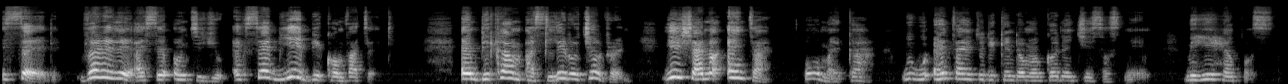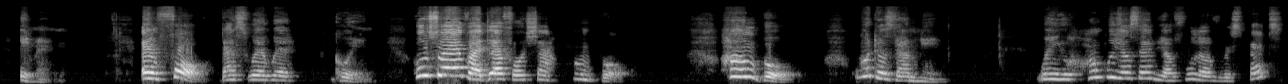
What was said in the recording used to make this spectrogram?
he said, Verily I say unto you, except ye be converted and become as little children, ye shall not enter. Oh my God, we will enter into the kingdom of God in Jesus' name. May he help us. Amen. And four, that's where we're going. Whosoever therefore shall humble. Humble. What does that mean? When you humble yourself, you are full of respect.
